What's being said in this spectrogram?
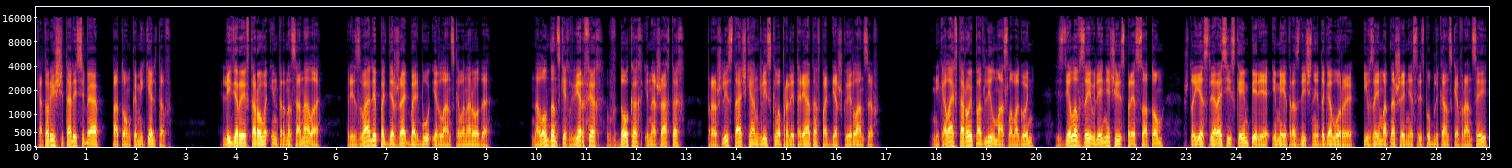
которые считали себя потомками кельтов. Лидеры Второго интернационала призвали поддержать борьбу ирландского народа. На лондонских верфях, в доках и на шахтах прошли стачки английского пролетариата в поддержку ирландцев. Николай II подлил масло в огонь, сделав заявление через прессу о том, что если Российская империя имеет различные договоры и взаимоотношения с республиканской Францией,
